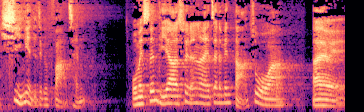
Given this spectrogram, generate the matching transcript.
细念的这个法尘，我们身体啊，虽然呢在那边打坐啊，哎，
